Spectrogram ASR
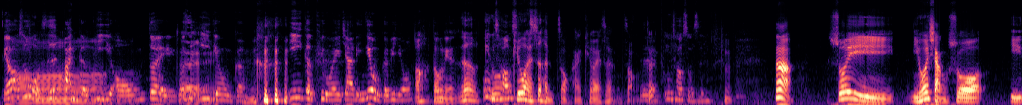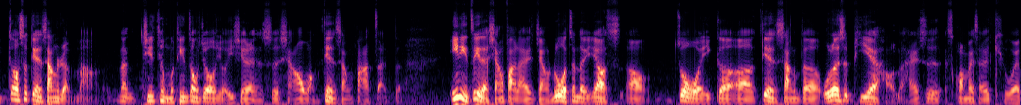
不要说我是半个哦 PO，、对我是一点五个，一个 QA 加零点五个 PO，哦，懂你，那物 Q 超 Q 还是很重，还 Q 还是很重，对对。，物超所值。嗯那所以你会想说，以都是电商人嘛，那其实我们听众就有一些人是想要往电商发展的。以你自己的想法来讲，如果真的要是哦，作为一个呃电商的，无论是 PA 好了，还是 Scrum Master 还是 QA，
